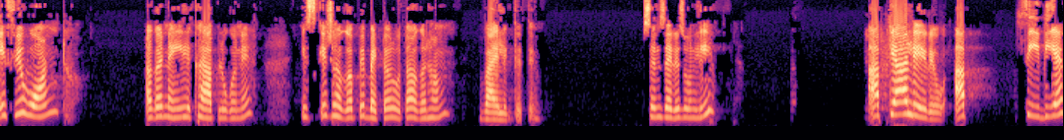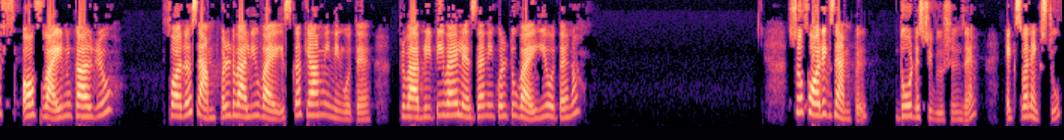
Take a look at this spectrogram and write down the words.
इफ़ यू वॉन्ट अगर नहीं लिखा है आप लोगों ने, इसके जगह पे बेटर होता अगर हम वाई लिख देते। सिंस देर इज़ ओनली आप क्या ले रहे हो? आप c d f of y निकाल रहे हो? For a sampled value y इसका क्या मीनिंग होता है? Probability y less than equal to y ही होता है ना? सो फॉर एग्ज़ाम्पल दो डिस्ट्रीब्यूशन है एक्स वन एक्स टू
